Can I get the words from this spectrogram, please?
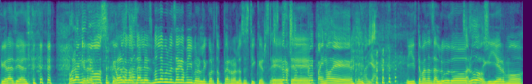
Gracias. Hola, niños. ¿Cómo Gerardo? González, mándame un mensaje a mí, pero le corto perro a los stickers. Espero que sean de Este, prepa y no de primaria. Y te mandan saludos. Saludos. este, Guillermo,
